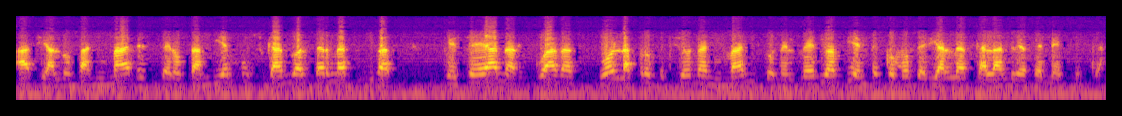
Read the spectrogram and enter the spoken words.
hacia los animales, pero también buscando alternativas que sean adecuadas con la protección animal y con el medio ambiente, como serían las calandrias eléctricas.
